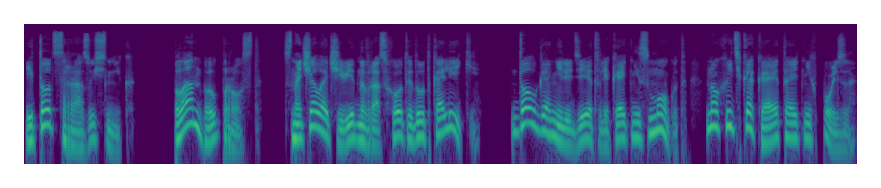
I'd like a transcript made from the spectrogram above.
и тот сразу сник. План был прост. Сначала, очевидно, в расход идут калики. Долго они людей отвлекать не смогут, но хоть какая-то от них польза.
